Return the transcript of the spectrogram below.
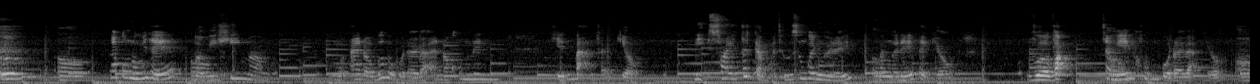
ừ, ờ, nó cũng đúng như thế bởi Ừ. vì khi mà một ai đó bước vào cuộc đời bạn nó không nên khiến bạn phải kiểu bị xoay tất cả mọi thứ xung quanh người đấy mà Ừ. người đấy phải kiểu vừa vặn trong Ừ. cái khung cuộc đời bạn kiểu ờ.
